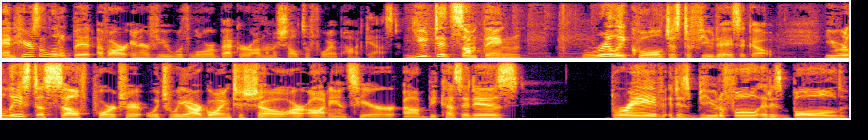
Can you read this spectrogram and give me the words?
And here's a little bit of our interview with Laura Becker on the Michele Tafoya podcast. You did something really cool just a few days ago. You released a self portrait, which we are going to show our audience here uh, because it is brave, it is beautiful, it is bold,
